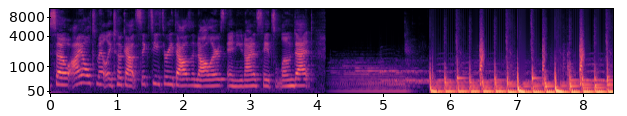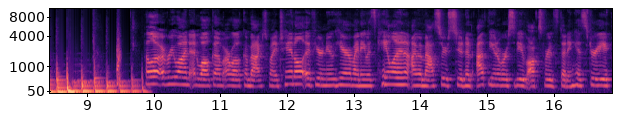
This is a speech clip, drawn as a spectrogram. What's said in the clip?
So I ultimately took out $63,000 in United States loan debt. Hello everyone and welcome or welcome back to my channel. If you're new here, my name is Kaelyn. I'm a master's student at the University of Oxford studying history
